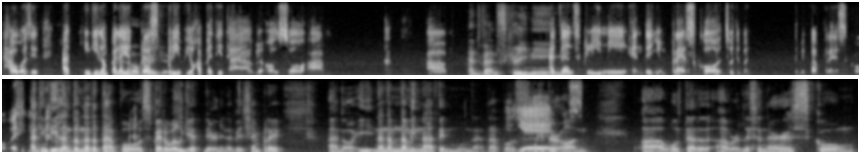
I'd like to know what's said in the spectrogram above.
How was it? At hindi lang pala yung Oh press preview, kapatid, ha? We're also um, um, Advanced screening. advanced screening and then yung press con. So, di ba, sabi pa press con. At hindi lang doon natatapos, pero we'll get there in a bit. Siyempre, ano, i- nanamnamin natin muna. Tapos, Yes. later on, uh, we'll tell our listeners kung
